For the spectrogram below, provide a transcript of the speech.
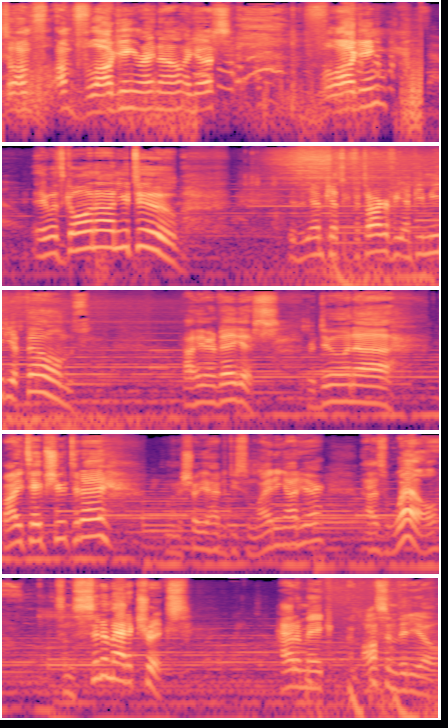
So I'm I'm vlogging right now, I guess. Vlogging. Hey, what's going on YouTube? This is MP Photography, MP Media Films, out here in Vegas. We're doing a body tape shoot today. I'm gonna show you how to do some lighting out here, as well some cinematic tricks. How to make an awesome video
